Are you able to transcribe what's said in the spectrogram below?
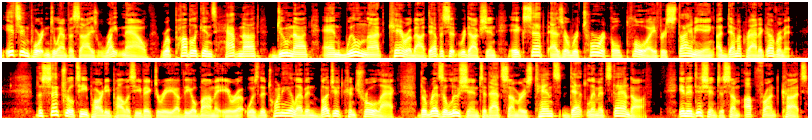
it's important to emphasize right now Republicans have not, do not, and will not care about deficit reduction except as a rhetorical ploy for stymieing a Democratic government. The central Tea Party policy victory of the Obama era was the 2011 Budget Control Act, the resolution to that summer's tense debt limit standoff. In addition to some upfront cuts,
